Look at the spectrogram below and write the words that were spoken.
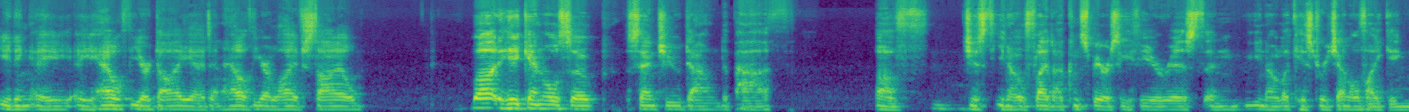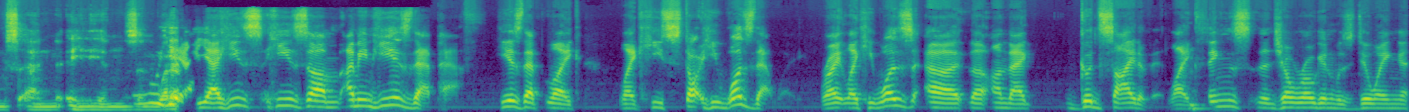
eating a, a healthier diet and healthier lifestyle. But he can also send you down the path of just, you know, flat out conspiracy theorists and, you know, like History Channel Vikings and aliens and whatever. Yeah, yeah, he's he's um I mean, he is that path. He is that like like he start he was that way, right? Like he was uh the on that good side of it. Like mm-hmm. things that Joe Rogan was doing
